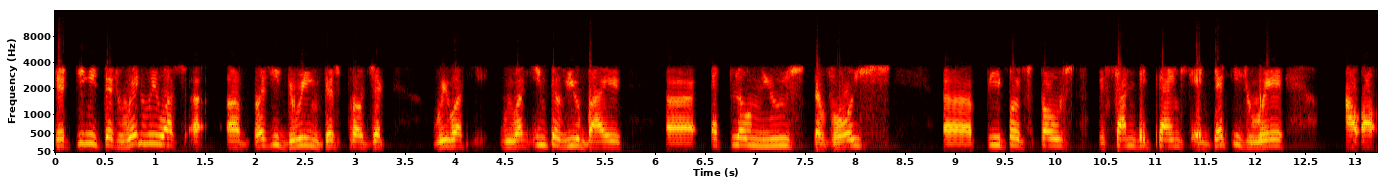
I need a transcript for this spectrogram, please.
the thing is that when we was uh, uh, busy doing this project, we was we was interviewed by uh, Athlone News, The Voice, uh, People's Post, The Sunday Times, and that is where our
